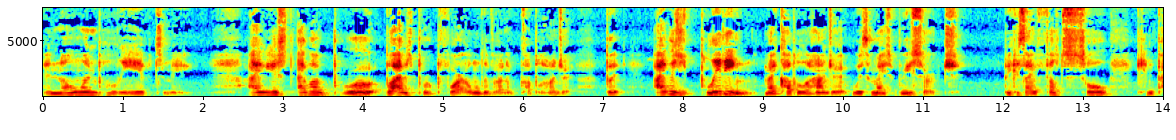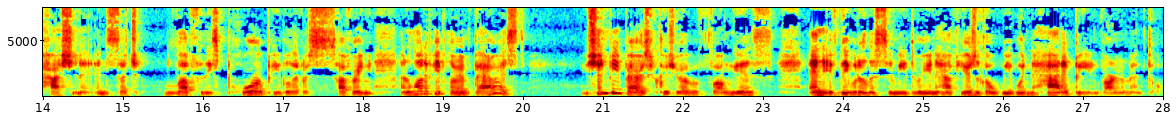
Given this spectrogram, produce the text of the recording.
And no one believed me. I used, I went broke, but I was broke before. I only lived on a couple of hundred. But I was bleeding my couple of hundred with my research because I felt so compassionate and such love for these poor people that are suffering. And a lot of people are embarrassed. You shouldn't be embarrassed because you have a fungus. And if they would have listened to me three and a half years ago, we wouldn't have had it be environmental.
